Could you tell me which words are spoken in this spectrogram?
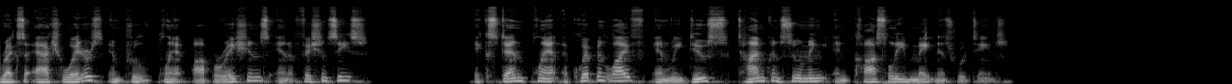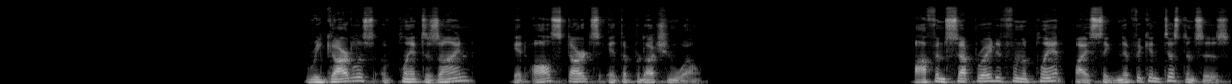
REXA actuators improve plant operations and efficiencies, extend plant equipment life, and reduce time consuming and costly maintenance routines. Regardless of plant design, it all starts at the production well. Often separated from the plant by significant distances,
